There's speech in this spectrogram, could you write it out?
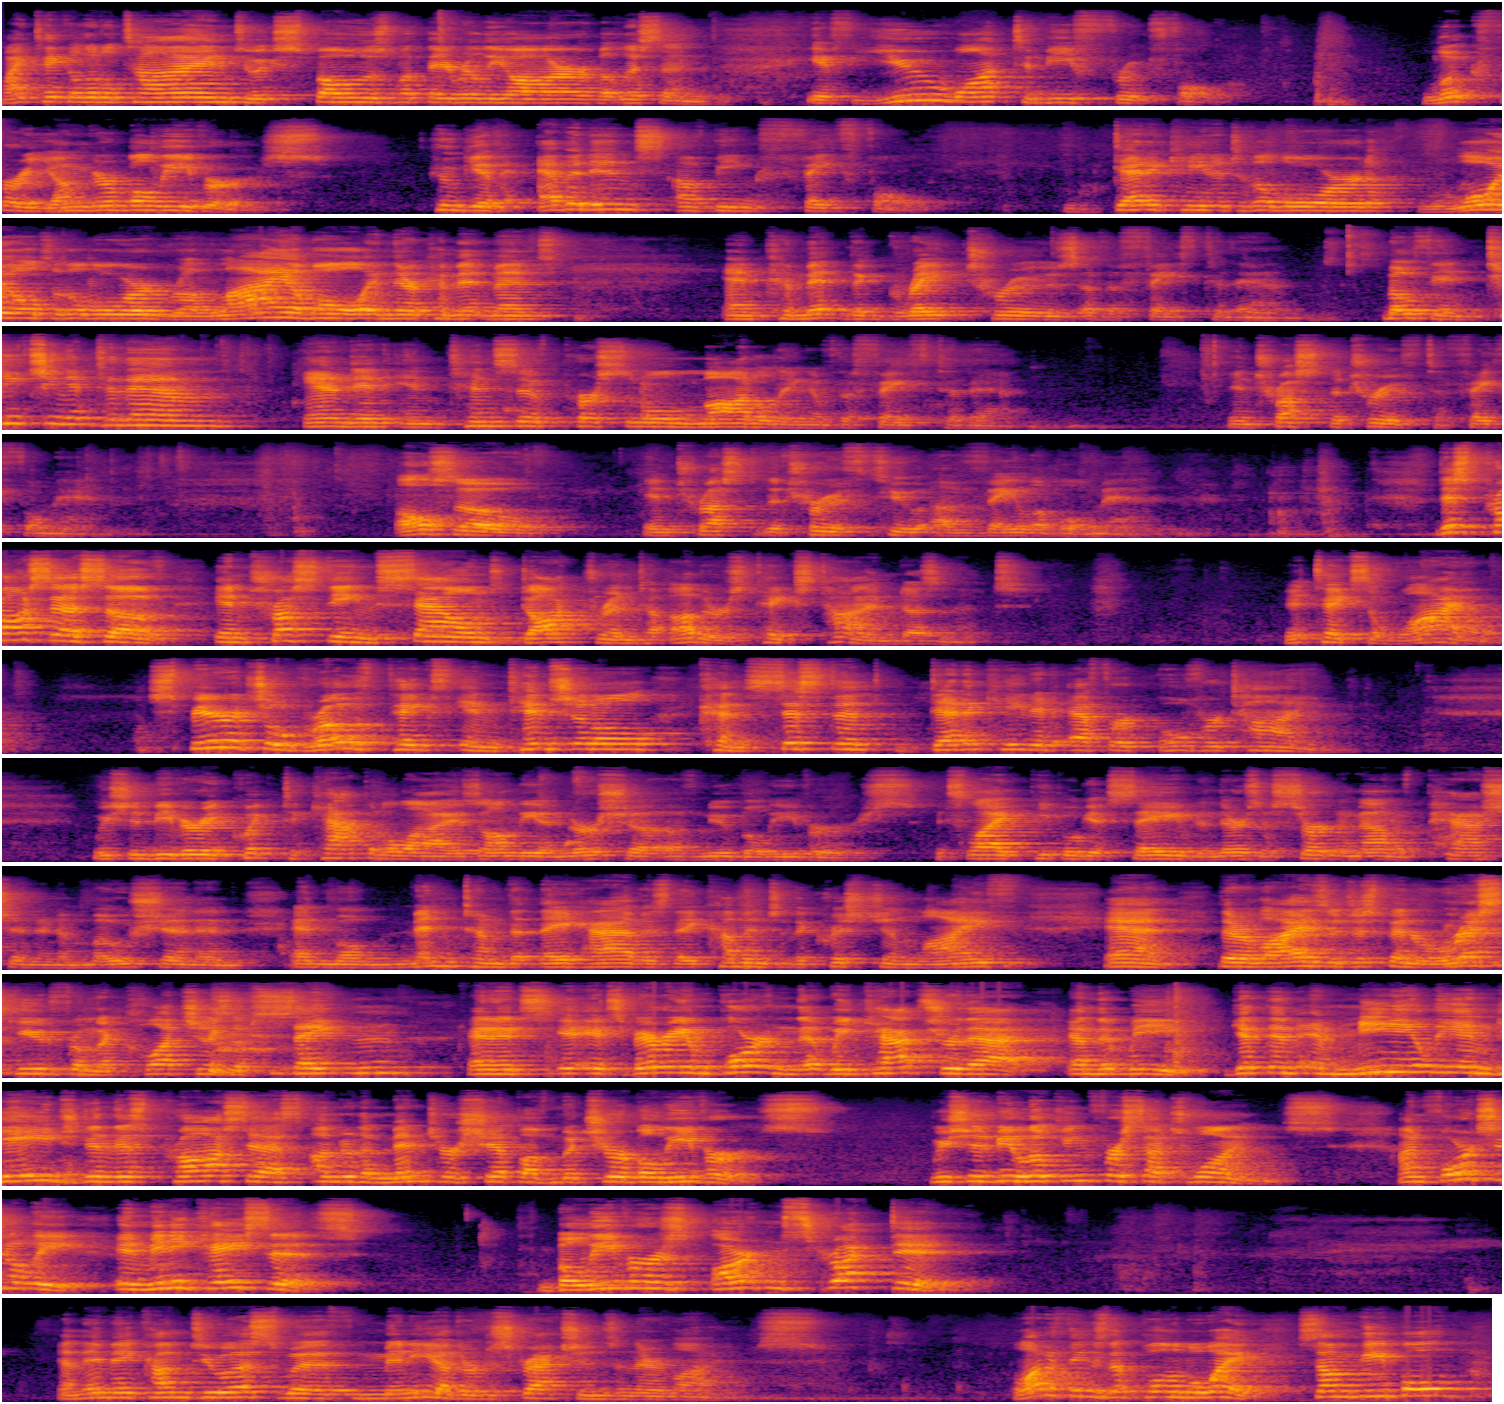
Might take a little time to expose what they really are, but listen, if you want to be fruitful, look for younger believers who give evidence of being faithful, dedicated to the Lord, loyal to the Lord, reliable in their commitment, and commit the great truths of the faith to them, both in teaching it to them and in intensive personal modeling of the faith to them. Entrust the truth to faithful men. Also, entrust the truth to available men. This process of entrusting sound doctrine to others takes time, doesn't it? It takes a while. Spiritual growth takes intentional, consistent, dedicated effort over time we should be very quick to capitalize on the inertia of new believers. It's like people get saved and there's a certain amount of passion and emotion and, and momentum that they have as they come into the Christian life. And their lives have just been rescued from the clutches of Satan. And it's, it's very important that we capture that and that we get them immediately engaged in this process under the mentorship of mature believers. We should be looking for such ones. Unfortunately, in many cases, believers aren't instructed. And they may come to us with many other distractions in their lives. A lot of things that pull them away. Some people,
